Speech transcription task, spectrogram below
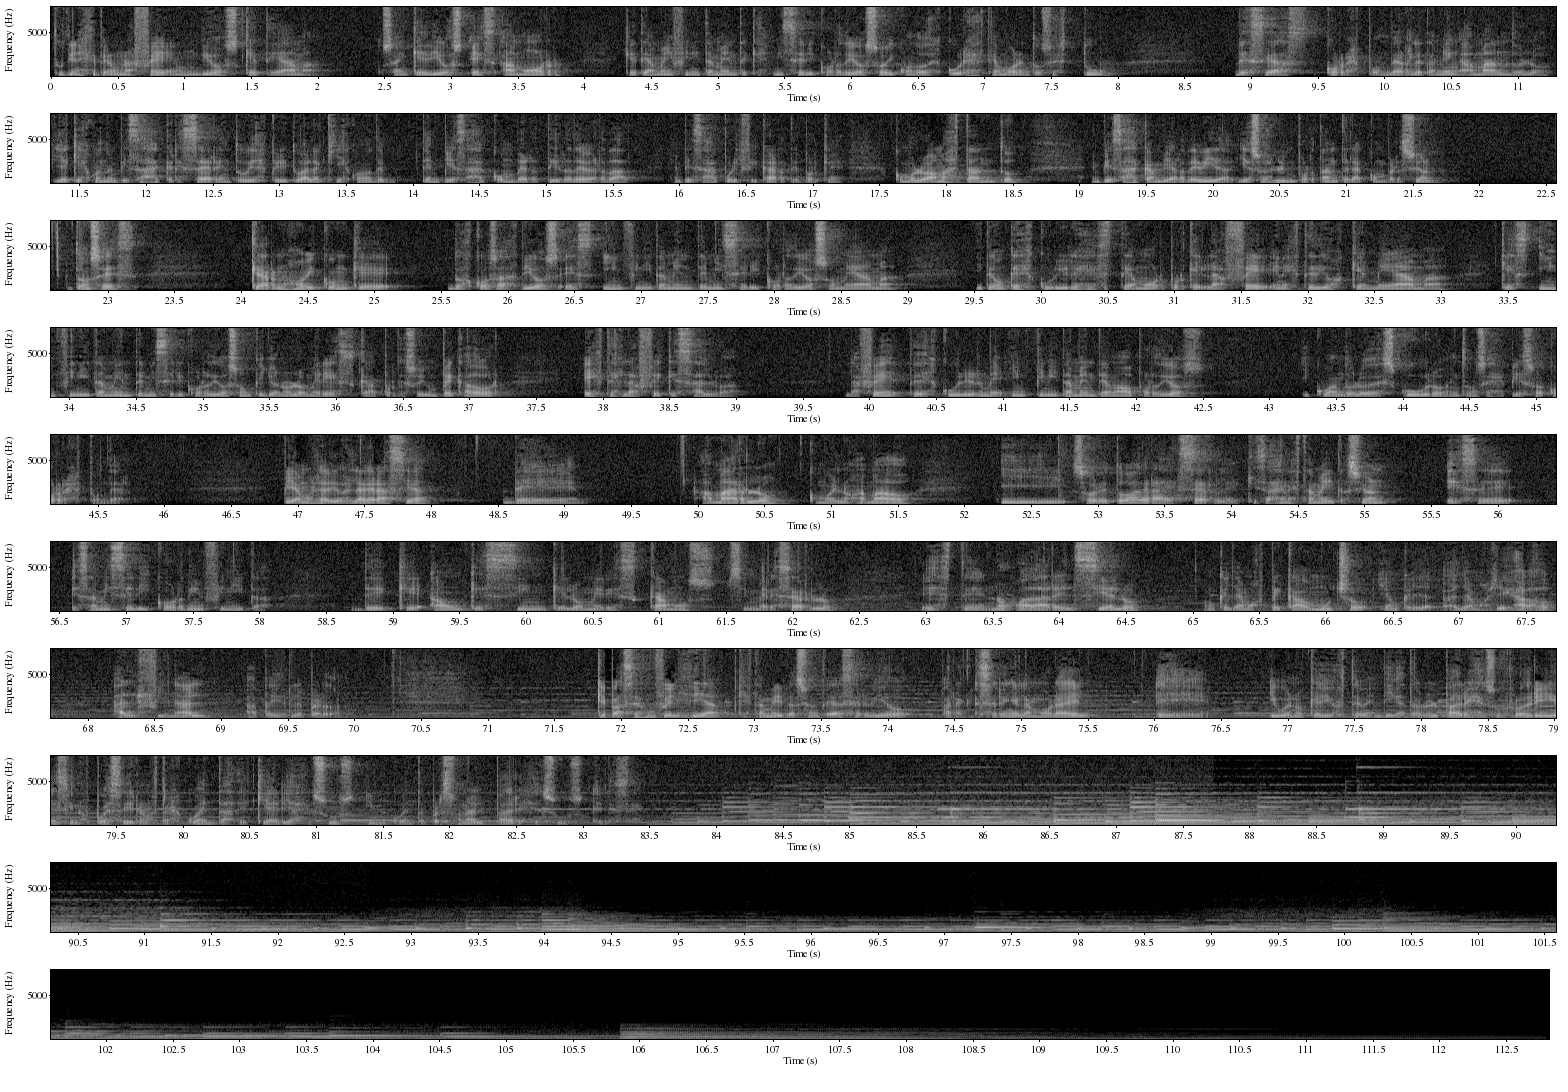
Tú tienes que tener una fe en un Dios que te ama, o sea, en que Dios es amor, que te ama infinitamente, que es misericordioso y cuando descubres este amor, entonces tú deseas corresponderle también amándolo. Y aquí es cuando empiezas a crecer en tu vida espiritual, aquí es cuando te, empiezas a convertir de verdad, empiezas a purificarte, porque como lo amas tanto, empiezas a cambiar de vida. Y eso es lo importante, la conversión. Entonces, quedarnos hoy con que dos cosas, Dios es infinitamente misericordioso, me ama, y tengo que descubrir este amor, porque la fe en este Dios que me ama, que es infinitamente misericordioso, aunque yo no lo merezca, porque soy un pecador, esta es la fe que salva. La fe de descubrirme infinitamente amado por Dios y cuando lo descubro, entonces empiezo a corresponder. Pidámosle a Dios la gracia de amarlo como Él nos ha amado y sobre todo agradecerle, quizás en esta meditación, ese, esa misericordia infinita de que aunque sin que lo merezcamos, sin merecerlo, este, nos va a dar el cielo aunque hayamos pecado mucho y aunque hayamos llegado al final a pedirle perdón. Que pases un feliz día, que esta meditación te haya servido para crecer en el amor a Él. Eh, y bueno, que Dios te bendiga. Te hablo el Padre Jesús Rodríguez y nos puedes seguir en nuestras cuentas de qué haría Jesús y mi cuenta personal, Padre Jesús LC.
